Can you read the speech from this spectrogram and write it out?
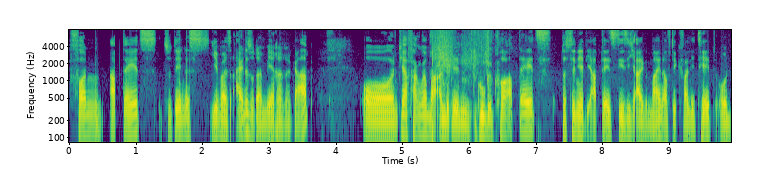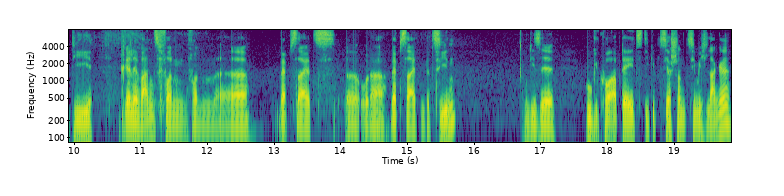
von Updates, zu denen es jeweils eines oder mehrere gab. Und ja, fangen wir mal an mit den Google Core Updates. Das sind ja die Updates, die sich allgemein auf die Qualität und die Relevanz von, von äh, Websites äh, oder Webseiten beziehen. Und diese Google Core Updates, die gibt es ja schon ziemlich lange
